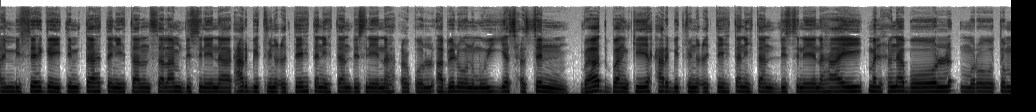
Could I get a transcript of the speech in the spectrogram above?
imise gaitimtah tani tan salam disnena harbit fin iteh tani tan na akol abelon mu yas hasen. Bad bank kii xarbit finciteh tanihtan disneenahay malxina bool marotom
